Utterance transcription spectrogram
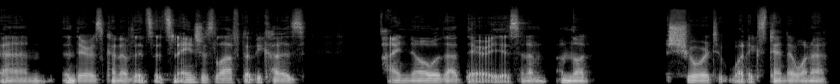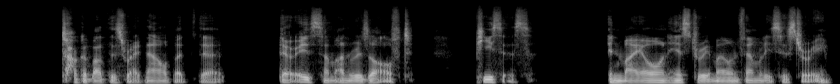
um and there's kind of it's it's an anxious laughter because I know that there is, and I'm I'm not sure to what extent I want to talk about this right now, but the, there is some unresolved pieces in my own history, my own family's history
